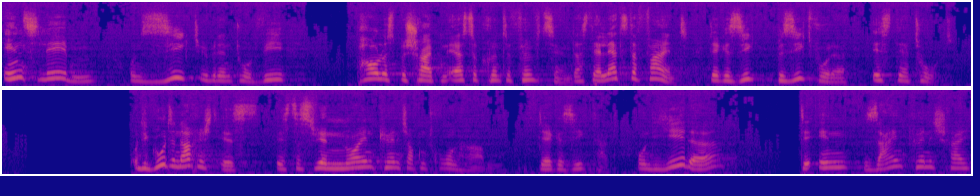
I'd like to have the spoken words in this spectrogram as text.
ins Leben und siegt über den Tod, wie Paulus beschreibt in 1. Korinther 15, dass der letzte Feind, der gesiegt, besiegt wurde, ist der Tod. Und die gute Nachricht ist, ist, dass wir einen neuen König auf dem Thron haben, der gesiegt hat. Und jeder, der in sein Königreich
